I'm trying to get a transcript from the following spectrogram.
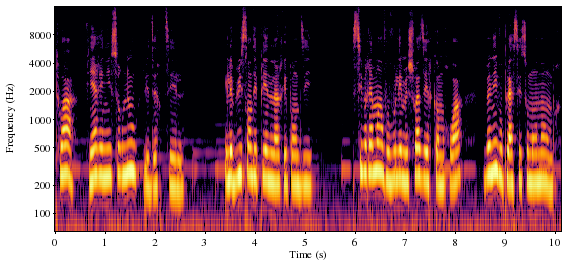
Toi, viens régner sur nous, lui dirent-ils. Et le buisson d'épines leur répondit Si vraiment vous voulez me choisir comme roi, venez vous placer sous mon ombre.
